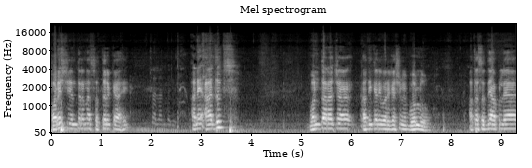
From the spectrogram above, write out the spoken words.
फॉरेस्ट यंत्रणा सतर्क आहे. आणि आजच वनताराच्या अधिकारी वर्गाशी मी बोललो. आता सध्या आपल्या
